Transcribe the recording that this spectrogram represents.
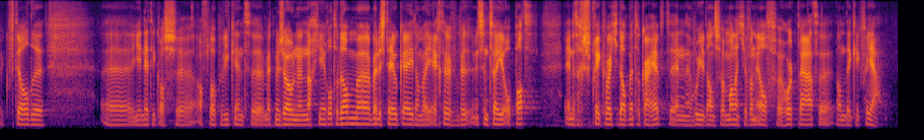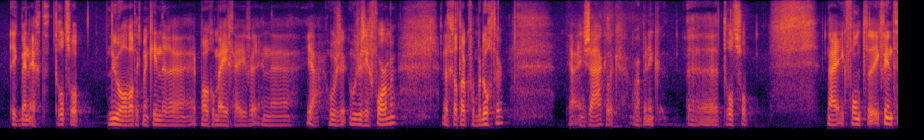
Ik vertelde uh, je net, ik was uh, afgelopen weekend uh, met mijn zoon een nachtje in Rotterdam bij de STOK. Dan ben je echt even met z'n tweeën op pad. En het gesprek wat je dan met elkaar hebt en hoe je dan zo'n mannetje van elf hoort praten, dan denk ik van ja, ik ben echt trots op nu al wat ik mijn kinderen heb mogen meegeven en ja, hoe ze, hoe ze zich vormen. En dat geldt ook voor mijn dochter. Ja, en zakelijk, waar ben ik trots op? Ik, vond, ik vind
